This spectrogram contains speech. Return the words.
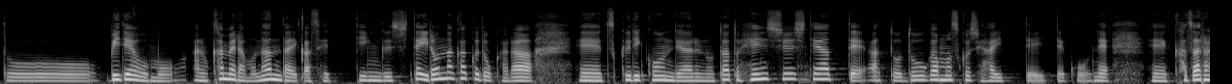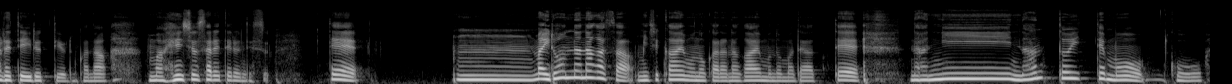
とビデオもあのカメラも何台かセッティングしていろんな角度から、えー、作り込んであるのとあと編集してあってあと動画も少し入っていてこうね、えー、飾られているっていうのかな、まあ、編集されてるんです。でうーん、まあ、いろんな長さ、短いものから長いものまであって、何、何と言っても、こう、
